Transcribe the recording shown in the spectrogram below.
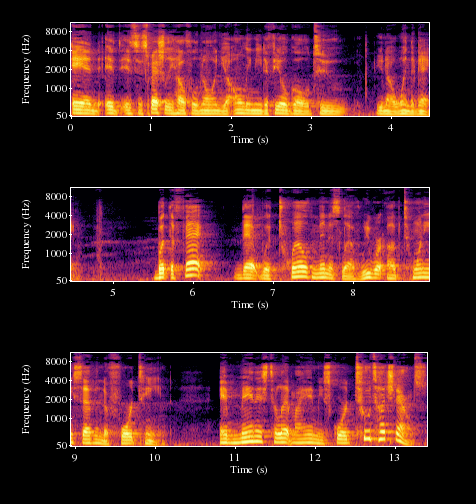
And it, it's especially helpful knowing you only need a field goal to you know, win the game. But the fact that with 12 minutes left, we were up 27 to 14 and managed to let Miami score two touchdowns.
